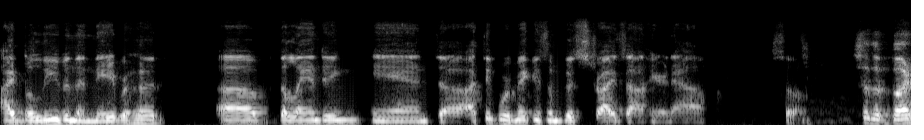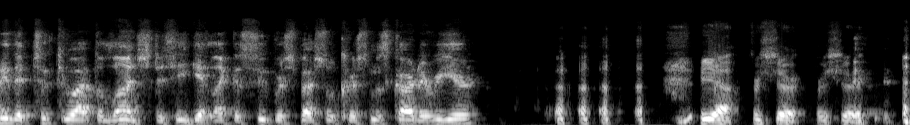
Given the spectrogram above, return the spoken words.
i believe in the neighborhood of the landing and uh, i think we're making some good strides out here now so so the buddy that took you out to lunch, does he get like a super special Christmas card every year? yeah, for sure, for sure.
